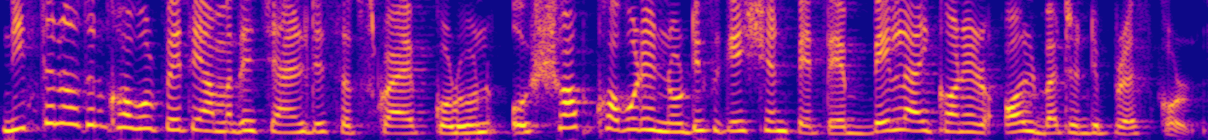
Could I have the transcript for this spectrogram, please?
নিত্য নতুন খবর পেতে আমাদের চ্যানেলটি সাবস্ক্রাইব করুন ও সব খবরের নোটিফিকেশন পেতে বেল আইকনের অল বাটনটি প্রেস করুন।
